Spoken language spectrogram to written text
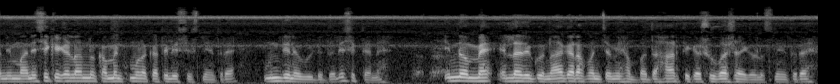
ನಿಮ್ಮ ಅನಿಸಿಕೆಗಳನ್ನು ಕಮೆಂಟ್ ಮೂಲಕ ತಿಳಿಸಿ ಸ್ನೇಹಿತರೆ, ಮುಂದಿನ ವಿಡಿಯೋದಲ್ಲಿ ಸಿಗ್ತೇನೆ. ಇನ್ನೊಮ್ಮೆ ಎಲ್ಲರಿಗೂ ನಾಗರ ಪಂಚಮಿ ಹಬ್ಬದ ಹಾರ್ದಿಕ ಶುಭಾಶಯಗಳು ಸ್ನೇಹಿತರೆ.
